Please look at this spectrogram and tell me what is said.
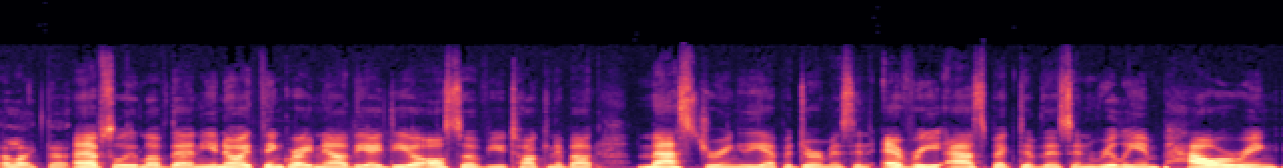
I like that. I absolutely love that. And you know, I think right now the idea also of you talking about mastering the epidermis in every aspect of this and really empowering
